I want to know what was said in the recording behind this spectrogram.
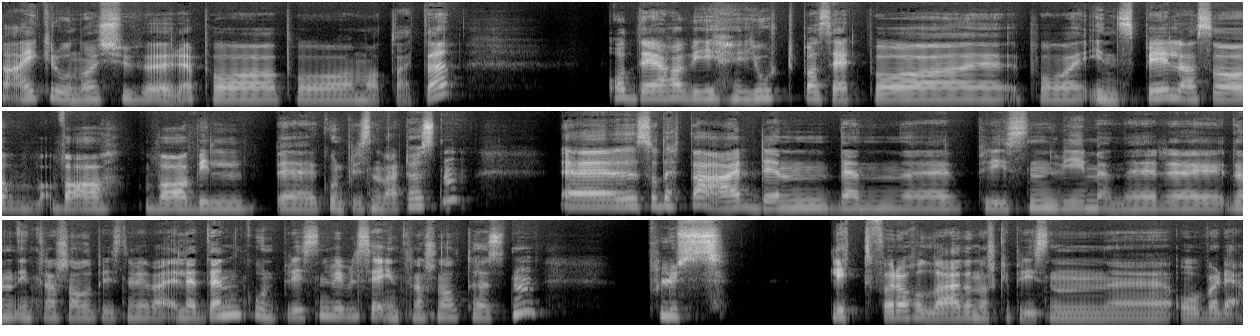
med 1 krone og 20 øre på, på mathveite. Og det har vi gjort basert på, på innspill, altså hva, hva vil eh, kornprisen være til høsten? Eh, så dette er den, den, eh, prisen vi mener eh, Den internasjonale prisen vi, Eller den kornprisen vi vil se internasjonalt til høsten, pluss litt for å holde den norske prisen over det.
